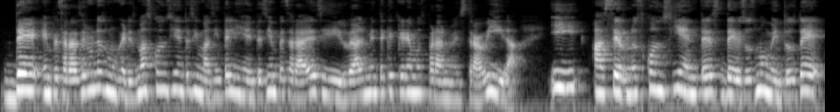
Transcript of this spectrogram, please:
de empezar a ser unas mujeres más conscientes y más inteligentes y empezar a decidir realmente qué queremos para nuestra vida y hacernos conscientes de esos momentos de,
